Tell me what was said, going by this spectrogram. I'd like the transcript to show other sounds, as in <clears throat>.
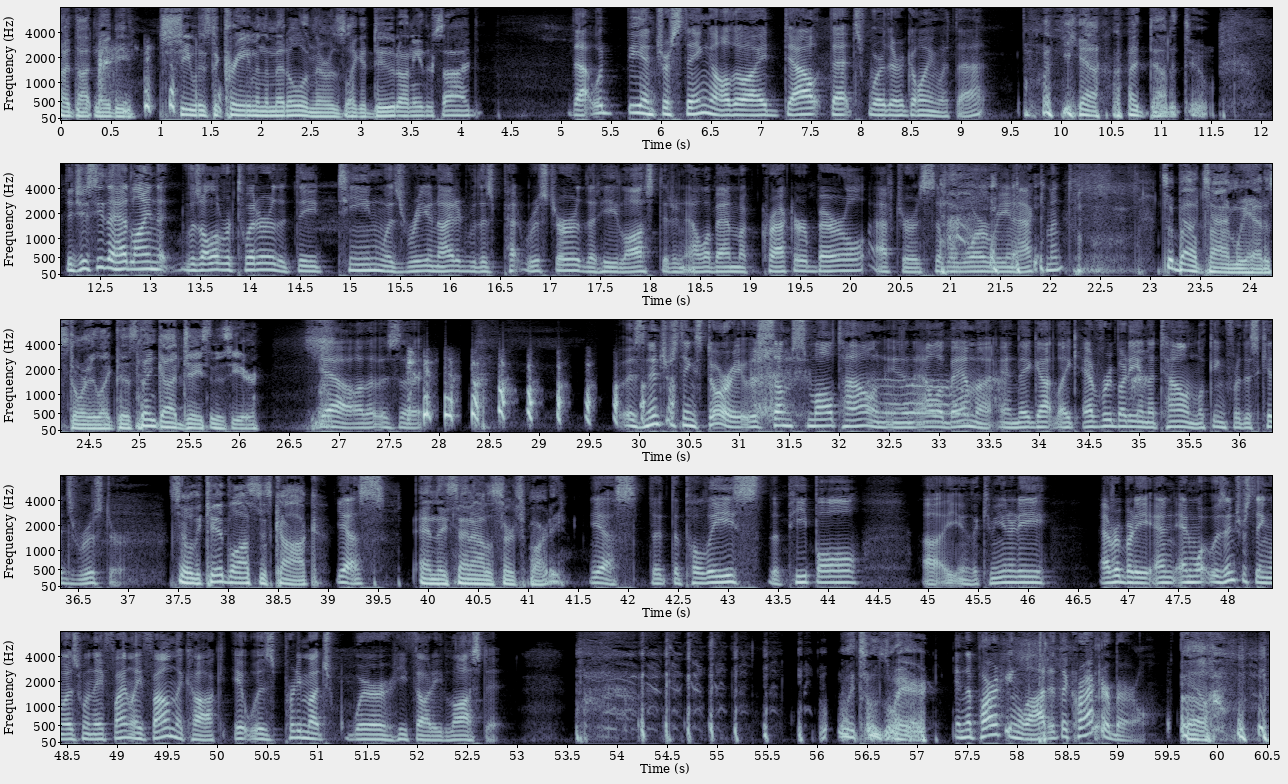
I thought maybe <laughs> she was the cream in the middle and there was like a dude on either side. That would be interesting, although I doubt that's where they're going with that. <laughs> yeah, I doubt it too. Did you see the headline that was all over Twitter that the teen was reunited with his pet rooster that he lost at an Alabama cracker barrel after a Civil War <laughs> reenactment? It's about time we had a story like this. Thank God Jason is here. Yeah, well, that was a. It was an interesting story. It was some small town in Alabama, and they got like everybody in the town looking for this kid's rooster. So the kid lost his cock Yes, and they sent out a search party. yes. The the police, the people, uh, you know, the community, everybody. And and what was interesting was when they finally found the cock, it was pretty much where he thought he lost it <laughs> Which was where? in the parking lot at the Cracker Barrel. Oh. <laughs>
